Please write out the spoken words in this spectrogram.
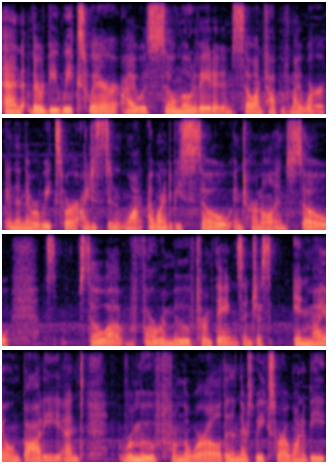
And there would be weeks where I was so motivated and so on top of my work. And then there were weeks where I just didn't want, I wanted to be so internal and so, so uh, far removed from things and just in my own body and removed from the world. And then there's weeks where I want to be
